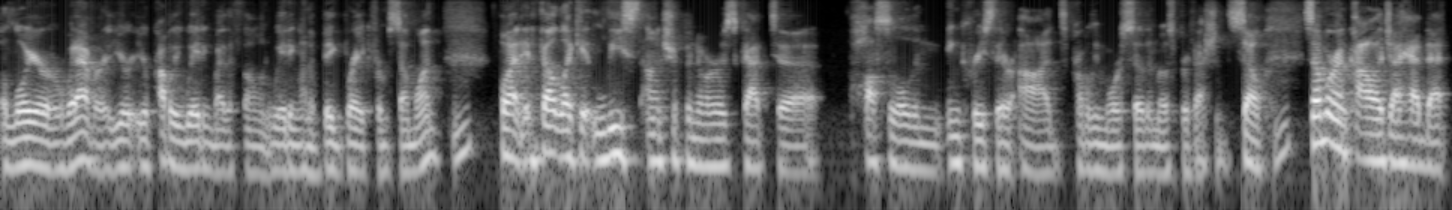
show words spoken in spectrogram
a lawyer or whatever, you're you're probably waiting by the phone, waiting on a big break from someone. Mm-hmm. But it felt like at least entrepreneurs got to hustle and increase their odds, probably more so than most professions. So mm-hmm. somewhere in college, I had that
